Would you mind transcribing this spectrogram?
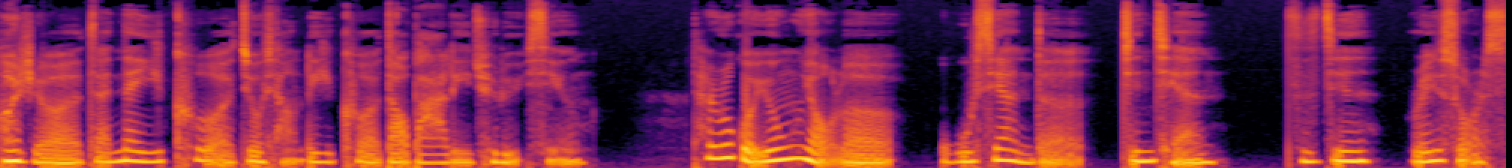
或者在那一刻就想立刻到巴黎去旅行，他如果拥有了无限的金钱、资金、resource，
